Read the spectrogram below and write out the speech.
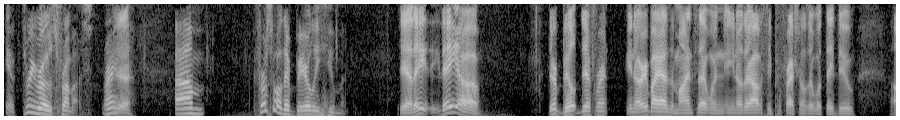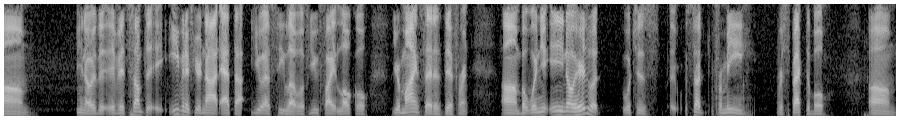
you know, three rows from us, right? Yeah, Um, first of all, they're barely human. yeah. They they uh, they're built different. You know, everybody has a mindset when you know they're obviously professionals at what they do. Um, you know, if it's something, even if you're not at the UFC level, if you fight local, your mindset is different. Um, but when you, you know, here's what, which is uh, such for me respectable. Um,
